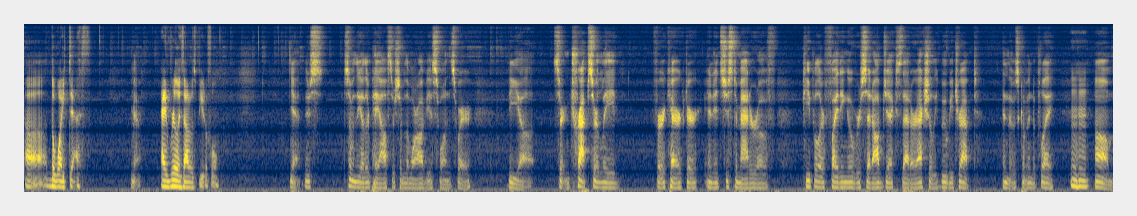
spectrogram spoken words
uh, the White Death. Yeah. I really thought it was beautiful. yeah, there's some of the other payoffs are some of the more obvious ones where the uh, certain traps are laid for a character, and it's just a matter of people are fighting over said objects that are actually booby trapped, and those come into play. Mm-hmm. Um,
